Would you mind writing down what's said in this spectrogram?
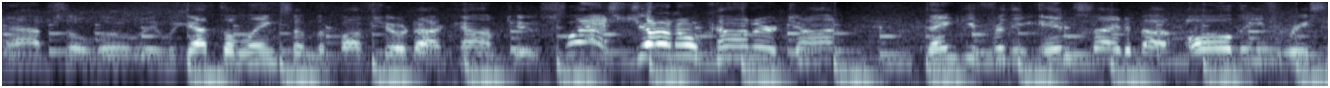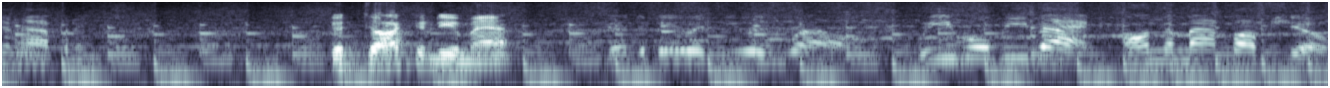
Absolutely. We got the links on thebuffshow.com too. Slash John O'Connor. John, thank you for the insight about all these recent happenings. Good talking to you, Matt. Good to be with you as well. We will be back on the Matt Buff Show.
